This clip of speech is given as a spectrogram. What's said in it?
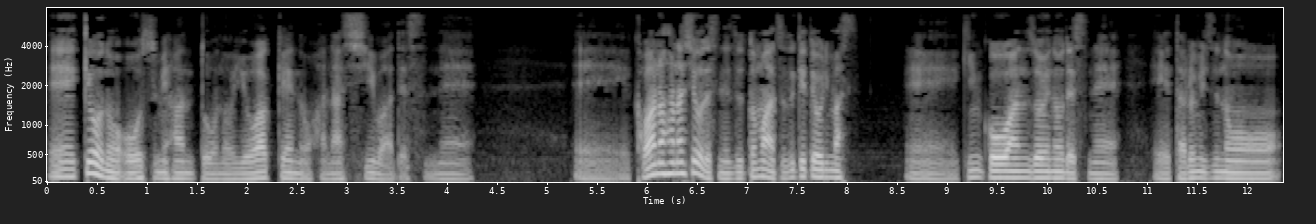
えー、今日の大隅半島の夜明けの話はですね、えー、川の話をですね、ずっとまあ続けております。えー、近郊湾沿いのですね、えー、樽水の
